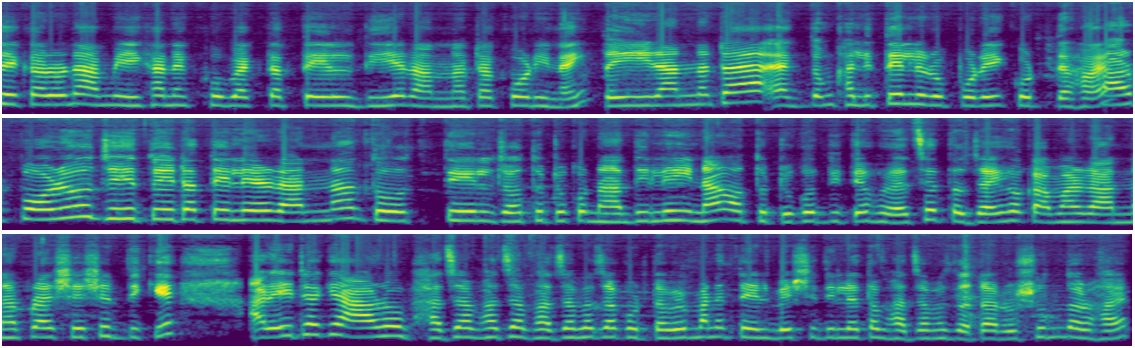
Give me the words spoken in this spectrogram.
যে কারণে আমি এখানে খুব একটা তেল দিয়ে রান্নাটা করি নাই। তো এই রান্নাটা একদম খালি তেলের উপরেই করতে হয়। তারপরেও যেহেতু এটা তেলের রান্না, তো তেল যতটুকু না দিলেই না অতটুকু দিতে হয়েছে। তো যাই হোক, আমার রান্না প্রায় শেষের দিকে। আর এটাকে আরও ভাজা ভাজা ভাজা ভাজা করতে হবে। মানে তেল বেশি দিলে তো ভাজা, ভাজাটা আরও সুন্দর হয়।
